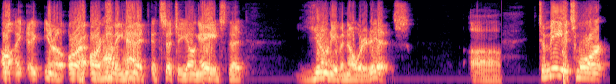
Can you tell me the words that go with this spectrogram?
oh, you know, or or having had it at such a young age that you don't even know what it is. Uh, to me, it's more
